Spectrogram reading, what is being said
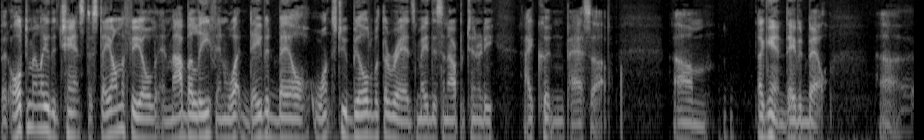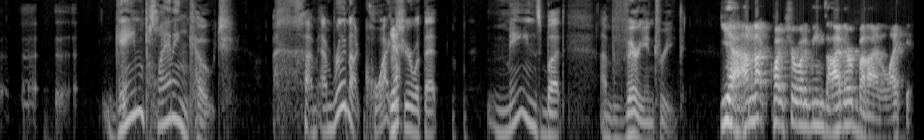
But ultimately, the chance to stay on the field and my belief in what David Bell wants to build with the Reds made this an opportunity I couldn't pass up. Um, again, David Bell, uh, game planning coach. I'm, I'm really not quite Yeah. sure what that means, but I'm very intrigued. Yeah. I'm not quite sure what it means either, but I like it.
